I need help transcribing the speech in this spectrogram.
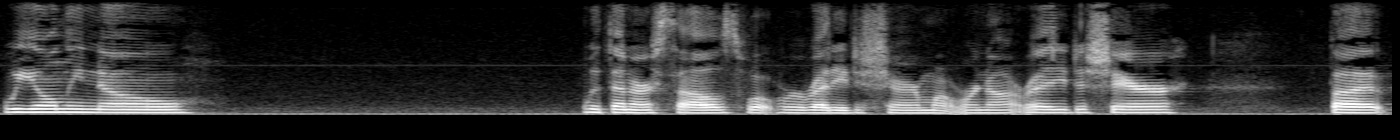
we only know within ourselves what we're ready to share and what we're not ready to share. But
